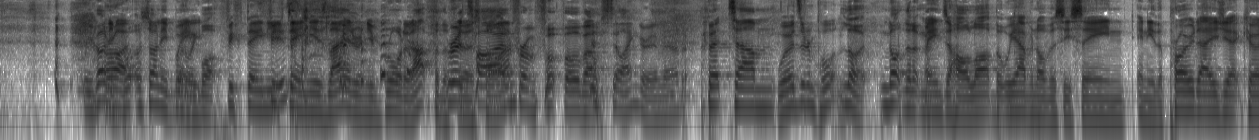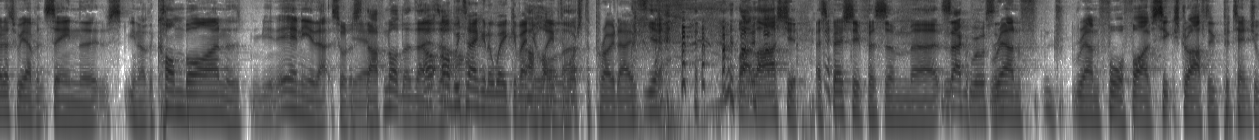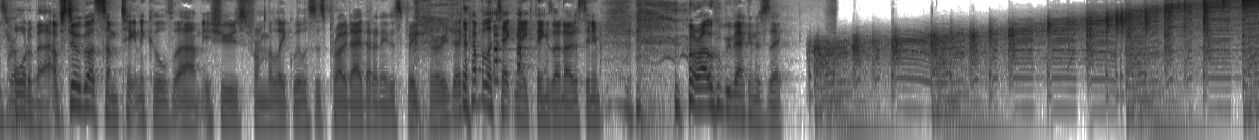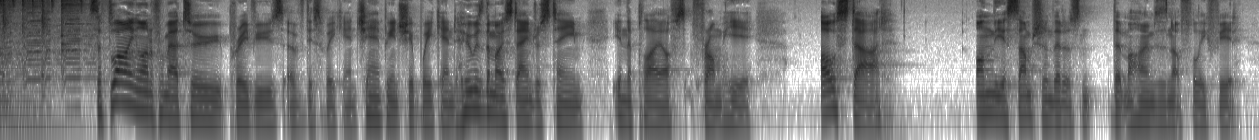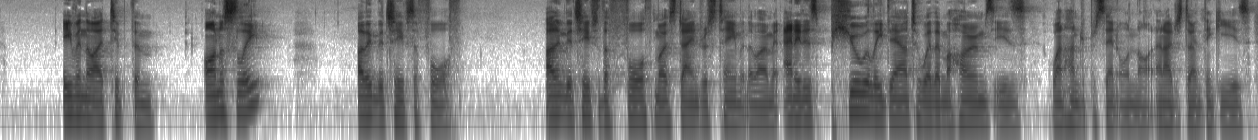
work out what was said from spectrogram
We've only All right. brought- it's only What been we, what 15 years? 15 years later, and you've brought it up for the first time. Retired from football, but I'm still angry about it. but um, Words are important. Look, not that it means a whole lot, but we haven't obviously seen any of the pro days yet, Curtis. We haven't seen the you know the combine, any of that sort of Yeah. stuff. Not that I'll, I'll be taking a week of annual leave to watch the pro days. Yeah, like last year, especially for some uh, Zach Wilson. round round four, five, six drafted potential quarterback. I've still got some technical um, issues from Malik Willis's pro day that I need to speak through. A couple of technique things I noticed in him. All right, we'll be back in a sec. So, flowing on from our two previews of this weekend, Championship weekend, who is the most dangerous team in the playoffs from here? I'll start on the assumption that it's that Mahomes is not fully fit. Even though I tipped them, honestly, I think the Chiefs are fourth. I think the Chiefs are the fourth most dangerous team at the moment, and it is purely down to whether Mahomes is 100% or not, and I just don't think he is.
